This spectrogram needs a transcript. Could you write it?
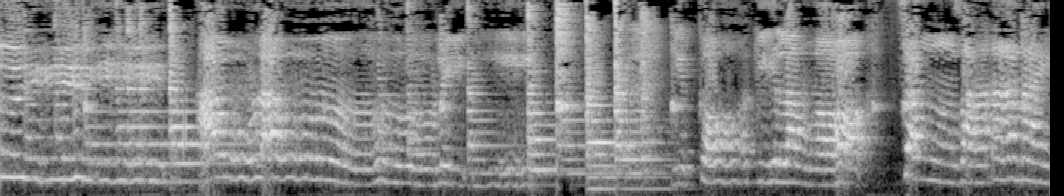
语，好老个给狼啊！张三奶，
